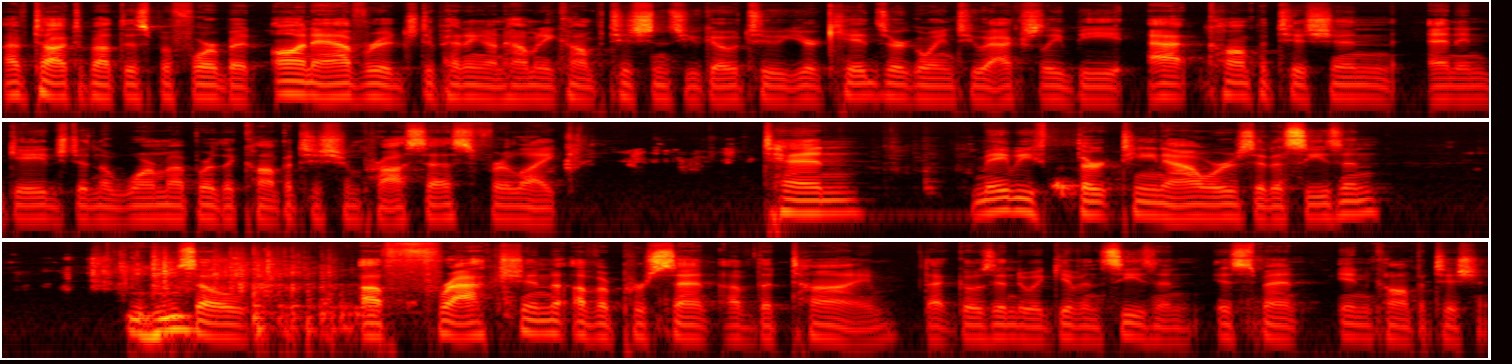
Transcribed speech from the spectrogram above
I've talked about this before, but on average, depending on how many competitions you go to, your kids are going to actually be at competition and engaged in the warm up or the competition process for like 10, maybe 13 hours in a season. Mm-hmm. So, a fraction of a percent of the time that goes into a given season is spent in competition.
